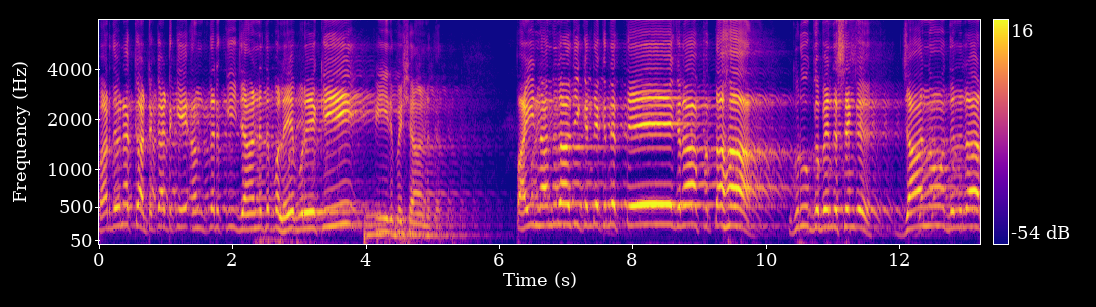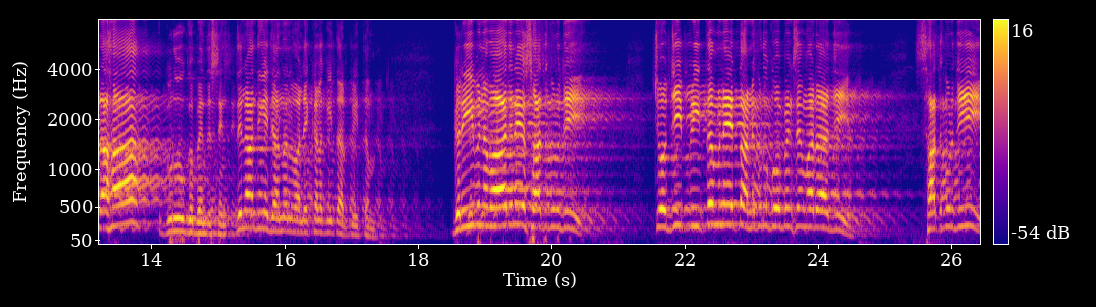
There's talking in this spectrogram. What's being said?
ਪੜਦੇ ਨਾ ਘਟ ਘਟ ਕੇ ਅੰਤਰ ਕੀ ਜਾਣਤ, ਭਲੇ ਬੁਰੇ ਕੀ ਪੀਰ ਪਛਾਣਤ। ਭਾਈ ਨੰਦ ਲਾਲ ਜੀ ਕਹਿੰਦੇ ਕਹਿੰਦੇ ਤੇਗਰਾ ਫਤਹ ਗੁਰੂ ਗੋਬਿੰਦ ਸਿੰਘ, ਜਾਨੋ ਦਿਲਰਾ ਰਹਾ, ਗੁਰੂ ਗੋਬਿੰਦ ਸਿੰਘ। ਦਿਲਾਂ ਦੀਆਂ ਜਾਣਨ ਵਾਲੇ ਕਲਗੀਧਰ ਪ੍ਰੀਤਮ ਗਰੀਬ ਨਵਾਜ ਨੇ ਸਤਿਗੁਰੂ ਜੀ। ਚੋਜੀ ਪ੍ਰੀਤਮ ਨੇ ਧੰਨ ਗੁਰੂ ਗੋਬਿੰਦ ਸਿੰਘ ਮਹਾਰਾਜ ਜੀ। ਸਤਿਗੁਰੂ ਜੀ,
